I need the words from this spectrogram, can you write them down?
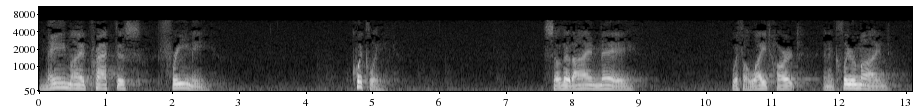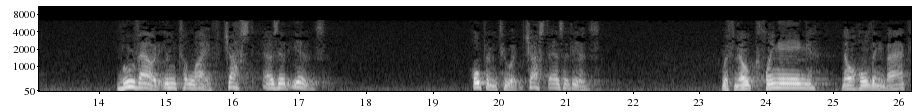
May my practice free me quickly so that I may, with a light heart and a clear mind, move out into life just as it is, open to it just as it is, with no clinging, no holding back,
